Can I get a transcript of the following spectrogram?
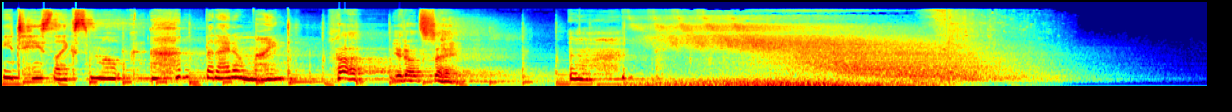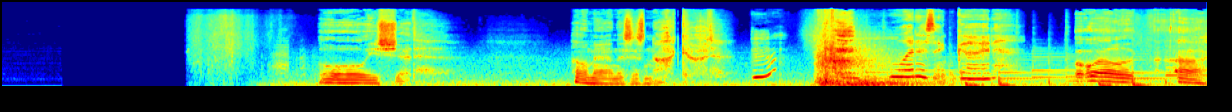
You taste like smoke, but I don't mind. Ha! You don't say. Holy shit. Oh man, this is not good. What isn't good? Well, uh,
